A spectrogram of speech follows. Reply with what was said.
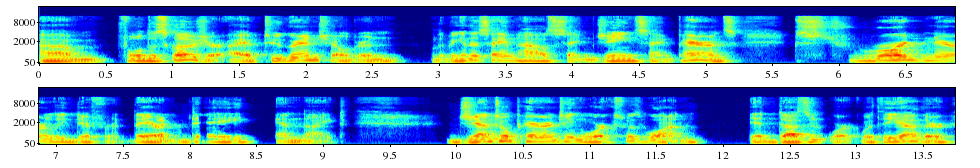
um, full disclosure. I have two grandchildren living in the same house, same genes, same parents, extraordinarily different. They are yeah, day and night. Gentle parenting works with one. It doesn't work with the other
